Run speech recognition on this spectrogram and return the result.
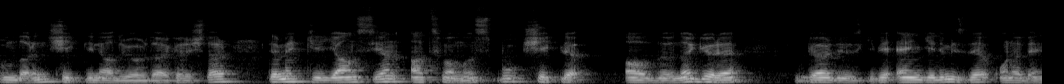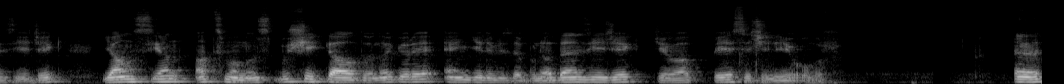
bunların şeklini alıyordu arkadaşlar. Demek ki yansıyan atmamız bu şekli aldığına göre gördüğünüz gibi engelimiz de ona benzeyecek. Yansıyan atmamız bu şekli aldığına göre engelimiz de buna benzeyecek. Cevap B seçeneği olur. Evet,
